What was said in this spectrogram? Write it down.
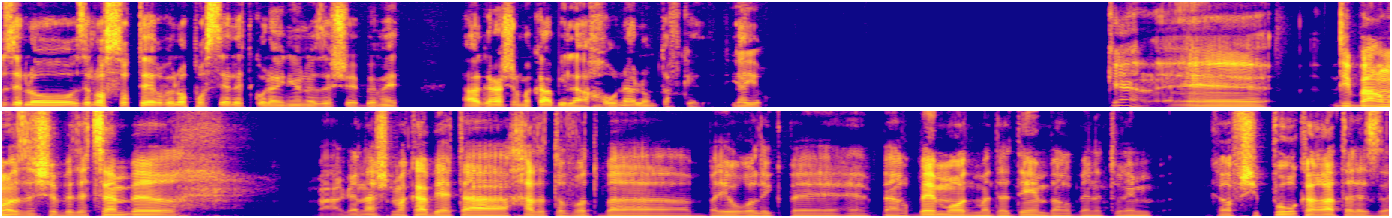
זה לא, זה לא סותר ולא פוסל את כל העניין הזה שבאמת, ההגנה של מכבי לאחרונה לא מתפקדת. יאיר. כן, אה, דיברנו על זה שבדצמבר ההגנה של מכבי הייתה אחת הטובות ב- ביורוליג בהרבה מאוד מדדים, בהרבה נתונים, גרף שיפור קראת לזה.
